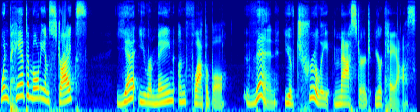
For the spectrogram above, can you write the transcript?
When pandemonium strikes, yet you remain unflappable then you have truly mastered your chaos.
